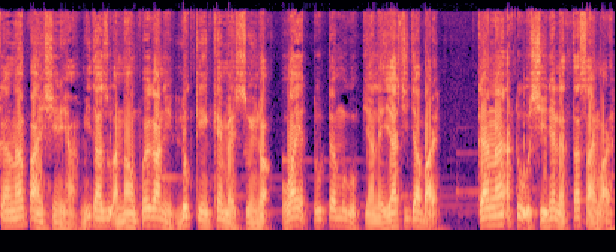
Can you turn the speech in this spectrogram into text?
ကံလန်းပိုင်ရှင်တွေဟာမိသားစုအနောင်ဖွဲကနေလွတ်ကင်ခဲ့မယ်ဆိုရင်တော့ဘဝရဲ့တိုးတက်မှုကိုပြန်လည်ရရှိကြပါတယ်။ကံလန်းအတူအရှိနဲ့လည်းသက်ဆိုင်ပါတယ်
